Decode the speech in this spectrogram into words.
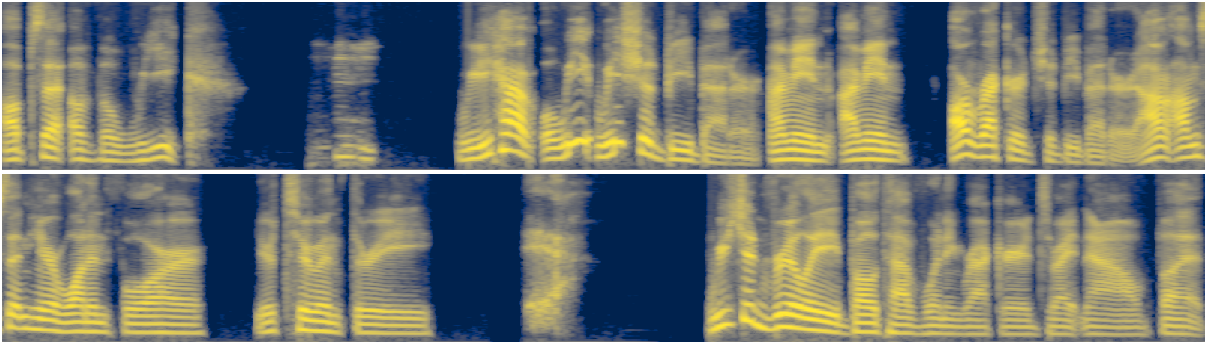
upset of the week, mm-hmm. we have we we should be better. I mean, I mean, our record should be better. I'm I'm sitting here one and four. You're two and three. Yeah, we should really both have winning records right now, but.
